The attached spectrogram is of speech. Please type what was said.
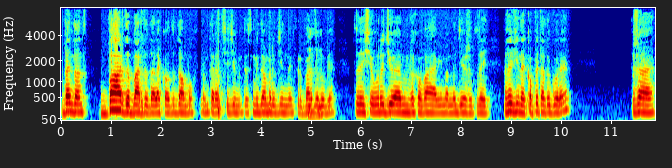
będąc bardzo, bardzo daleko od domu, w którym teraz siedzimy. To jest mój dom rodzinny, który bardzo Mhm. lubię. Tutaj się urodziłem, wychowałem i mam nadzieję, że tutaj wywinę kopyta do góry, że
